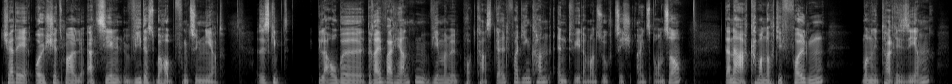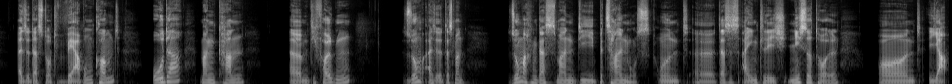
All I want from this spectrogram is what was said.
ich werde euch jetzt mal erzählen, wie das überhaupt funktioniert. Also es gibt glaube, drei Varianten, wie man mit Podcast Geld verdienen kann. Entweder man sucht sich einen Sponsor. Danach kann man noch die Folgen monetarisieren, also dass dort Werbung kommt. Oder man kann ähm, die Folgen so, also dass man so machen, dass man die bezahlen muss. Und äh, das ist eigentlich nicht so toll. Und ja,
